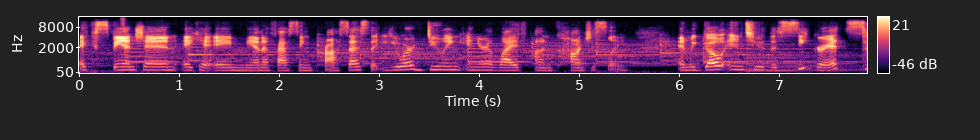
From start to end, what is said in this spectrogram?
expansion, aka manifesting process that you are doing in your life unconsciously. And we go into the secrets,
